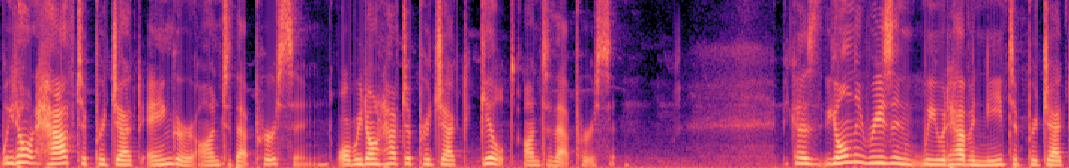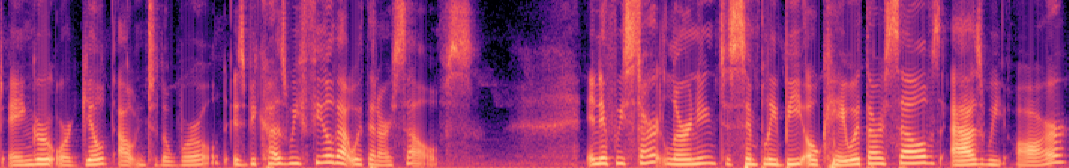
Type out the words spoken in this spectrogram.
We don't have to project anger onto that person, or we don't have to project guilt onto that person. Because the only reason we would have a need to project anger or guilt out into the world is because we feel that within ourselves. And if we start learning to simply be okay with ourselves as we are,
